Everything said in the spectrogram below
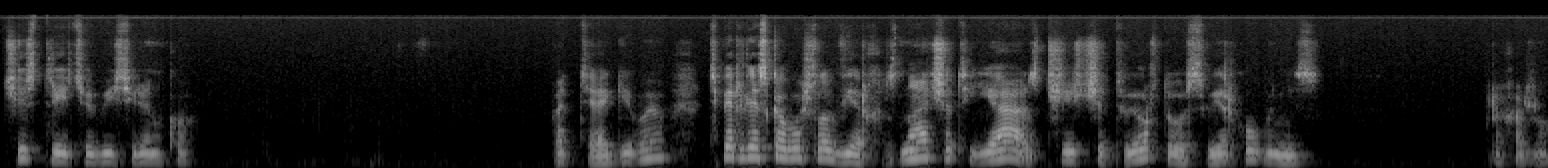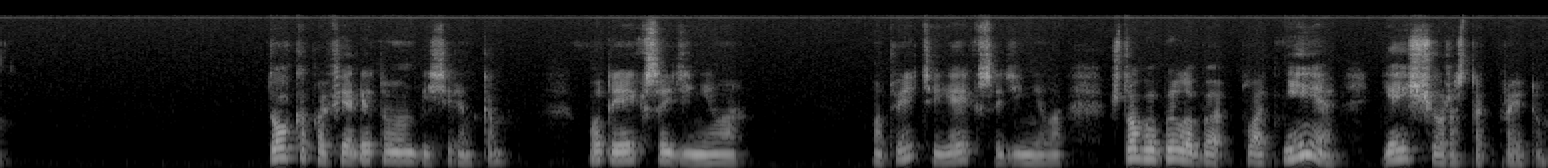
Через третью бисеринку. Подтягиваю. Теперь леска вышла вверх. Значит, я через четвертую сверху вниз прохожу. Только по фиолетовым бисеринкам. Вот я их соединила. Вот видите, я их соединила. Чтобы было бы плотнее, я еще раз так пройду.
